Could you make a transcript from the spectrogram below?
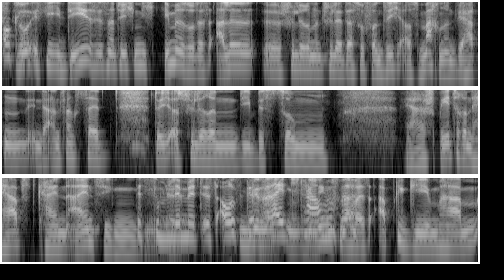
Okay. So ist die Idee. Es ist natürlich nicht immer so, dass alle äh, Schülerinnen und Schüler das so von sich aus machen. Und wir hatten in der Anfangszeit durchaus Schülerinnen, die bis zum ja, späteren Herbst keinen einzigen bis zum äh, Limit ist ausgereizt haben. Gelingensnachweis abgegeben haben.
